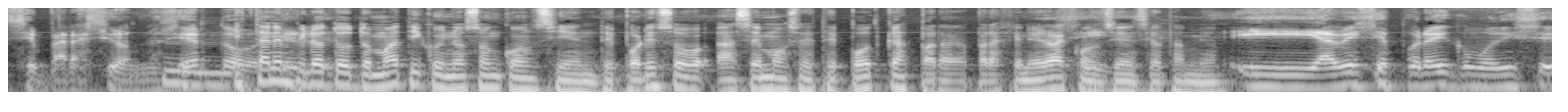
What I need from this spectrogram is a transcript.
separación, ¿no es mm. cierto? Están en piloto automático y no son conscientes, por eso hacemos este podcast para, para generar conciencia también. Y a veces por ahí, como dice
